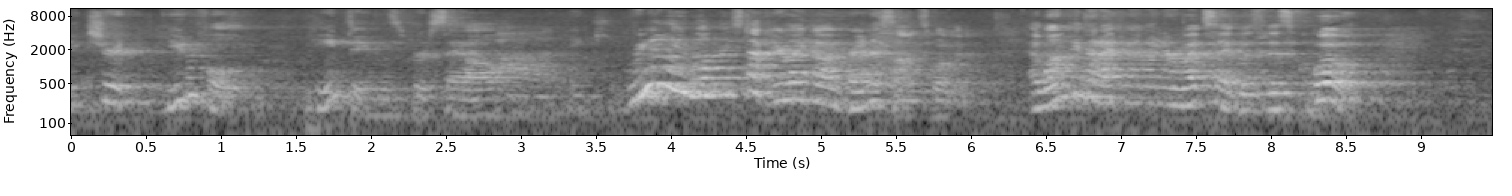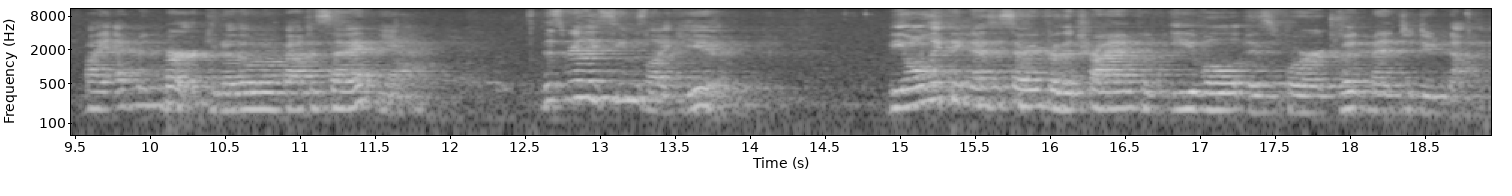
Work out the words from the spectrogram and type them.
Picture beautiful paintings for sale. Aw, thank you. Really lovely stuff. You're like a Renaissance woman. And one thing that I found on your website was this quote by Edmund Burke. You know the one I'm about to say? Yeah. This really seems like you. The only thing necessary for the triumph of evil is for good men to do nothing.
